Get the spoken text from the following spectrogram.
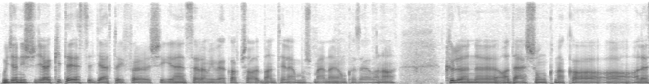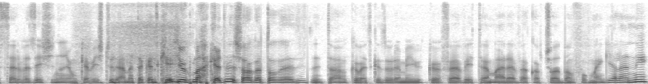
ugyanis ugye kiterjesztett gyártói fel felelősségi rendszer, amivel kapcsolatban tényleg most már nagyon közel van a külön adásunknak a, a, a leszervezés, nagyon kevés türelmeteket kérjük már, kedves hallgatók, itt a következő reméljük felvétel már ezzel kapcsolatban fog megjelenni.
